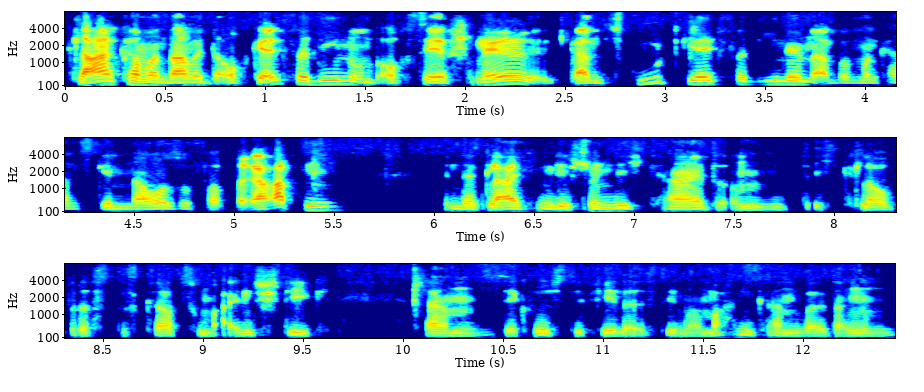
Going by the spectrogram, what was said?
Klar kann man damit auch Geld verdienen und auch sehr schnell ganz gut Geld verdienen, aber man kann es genauso verbraten in der gleichen Geschwindigkeit und ich glaube, dass das gerade zum Einstieg ähm, der größte Fehler ist, den man machen kann, weil dann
